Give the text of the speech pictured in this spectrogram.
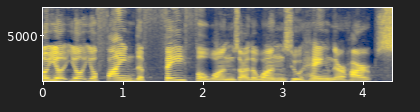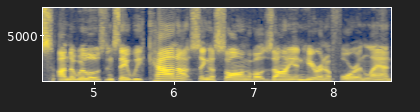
No, you'll, you'll, you'll find the faithful ones are the ones who hang their harps on the willows and say, We cannot sing a song about Zion here in a foreign land.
